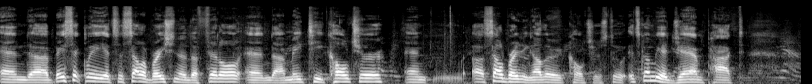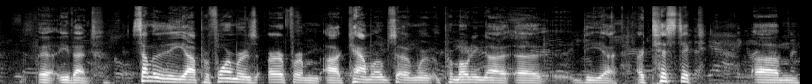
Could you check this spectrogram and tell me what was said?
And uh, basically, it's a celebration of the fiddle and uh, Métis culture and celebrating other cultures too. It's going to be a jam packed event. Some of the performers are from Kamloops, and we're promoting the artistic um,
